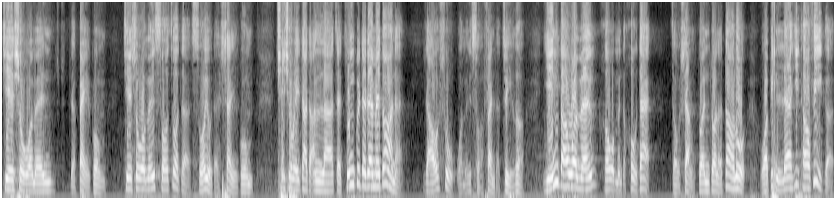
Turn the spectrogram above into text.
接受我们的拜功，接受我们所做的所有的善功，祈求伟大的安拉在尊贵的人脉段呢，饶恕我们所犯的罪恶，引导我们和我们的后代走上端庄的道路。我并拉希陶菲格，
